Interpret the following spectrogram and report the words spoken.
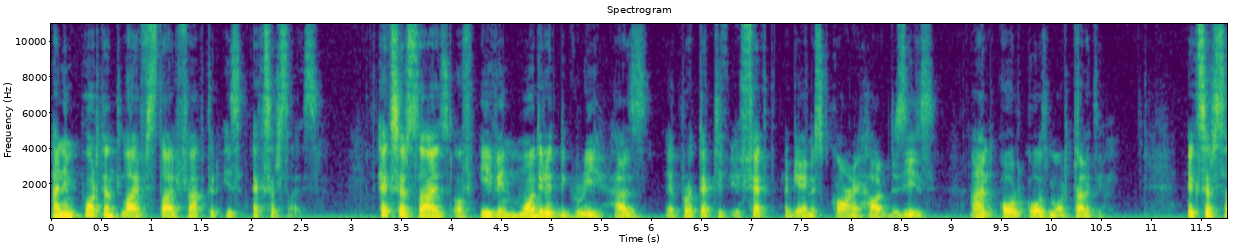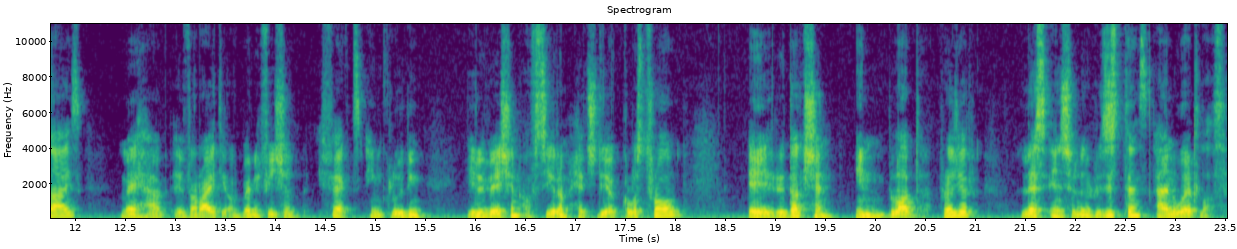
An important lifestyle factor is exercise. Exercise of even moderate degree has a protective effect against coronary heart disease and all-cause mortality. Exercise may have a variety of beneficial effects, including elevation of serum HDL cholesterol, a reduction in blood pressure, less insulin resistance, and weight loss.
